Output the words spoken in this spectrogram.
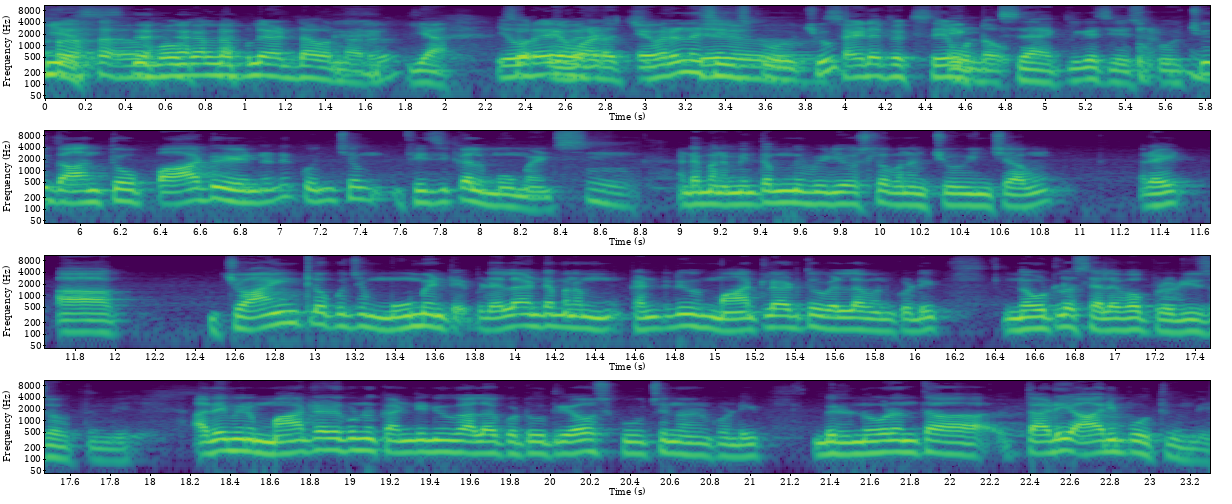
మోకాల నొప్పులే అంటా ఉన్నారు. ఎవరైనా వాడచ్చు. ఎవరైనా చేసుకోవచ్చు. సైడ్ ఎఫెక్ట్స్ ఏమి ఉండవు. ఎగ్జాక్ట్లీగా చేసుకోవచ్చు. దాంతో పాటు ఏంటంటే కొంచెం ఫిజికల్ మూమెంట్స్ Hmm. అంటే మనం ఇంతకుముందు వీడియోస్లో మనం చూపించాము రైట్ ఆ జాయింట్లో కొంచెం మూమెంట్. ఇప్పుడు ఎలా అంటే మనం కంటిన్యూ మాట్లాడుతూ వెళ్ళాం అనుకోండి నోట్లో సెలవ ప్రొడ్యూస్ అవుతుంది. అదే మీరు మాట్లాడకుండా కంటిన్యూగా అలా ఒక టూ త్రీ అవర్స్ కూర్చుని అనుకోండి మీరు నోరంతా తడి ఆరిపోతుంది.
